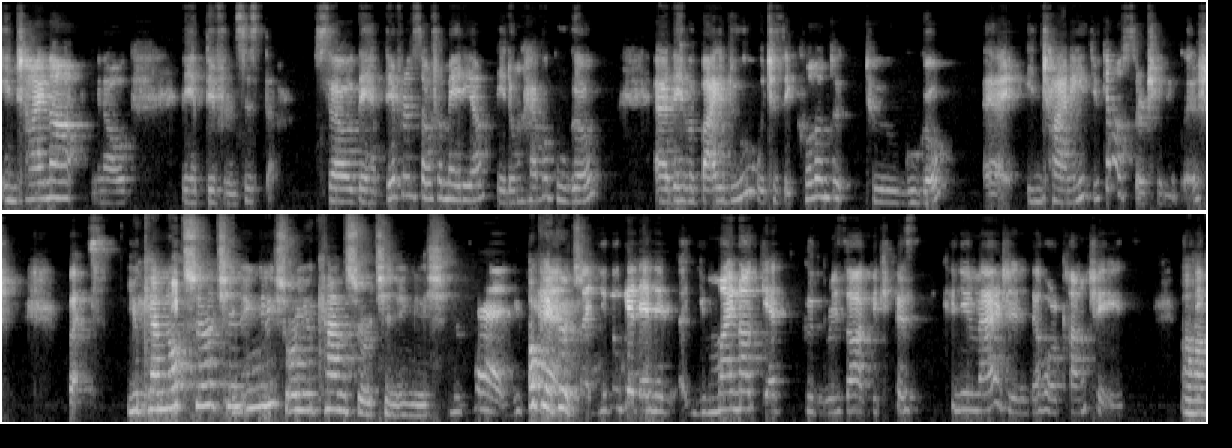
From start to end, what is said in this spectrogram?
in China, you know, they have different system. So they have different social media. They don't have a Google. Uh, they have a Baidu, which is equivalent to, to Google uh, in Chinese. You cannot search in English, but You cannot search in English, or you can search in English. You can. You can. Okay, good. But you don't get any. You might not get good result because can you imagine the whole country speaking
